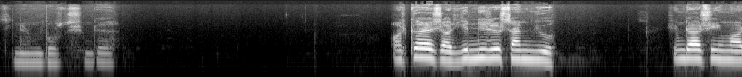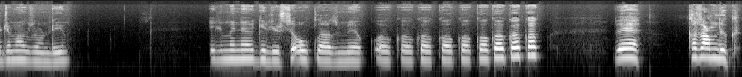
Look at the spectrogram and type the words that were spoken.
Sinirimi bozdu şimdi. Arkadaşlar yenilirsem yu. Şimdi her şeyimi harcamak zorundayım. Elime ne gelirse ok lazım. Yok, ok ok ok ok ok ok ok ok ok. Ve kazandık.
